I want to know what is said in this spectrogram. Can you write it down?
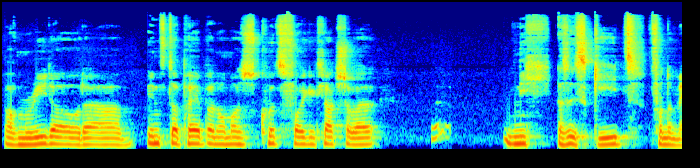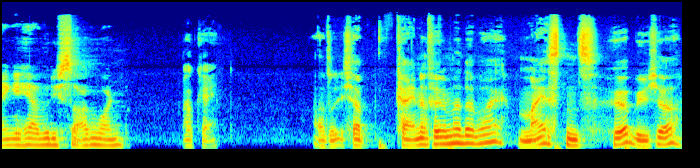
auf dem Reader oder Instapaper nochmal kurz vollgeklatscht, aber nicht, also es geht von der Menge her, würde ich sagen wollen. Okay. Also ich habe keine Filme dabei, meistens Hörbücher,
